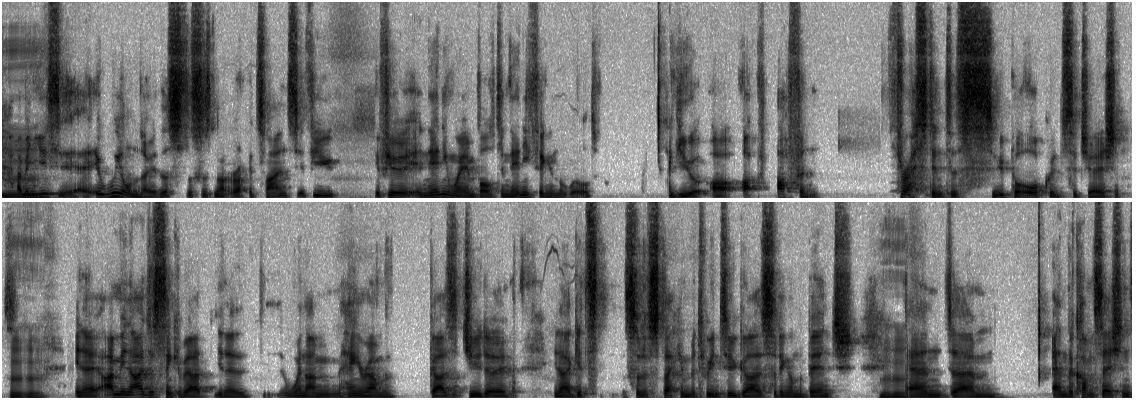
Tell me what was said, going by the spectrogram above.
I mean, you, see- uh, we all know this. This is not rocket science. If you if you're in any way involved in anything in the world, you are often thrust into super awkward situations. hmm You know, I mean, I just think about you know when I'm hanging around with guys at judo, you know, I get sort of stuck in between two guys sitting on the bench, hmm and um, and the conversation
